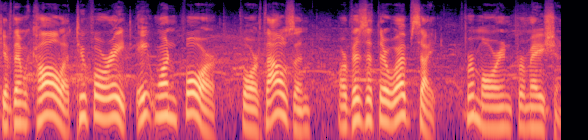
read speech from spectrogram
Give them a call at 248 814 4000 or visit their website for more information.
